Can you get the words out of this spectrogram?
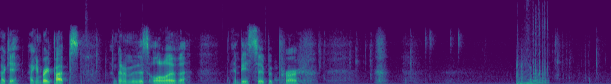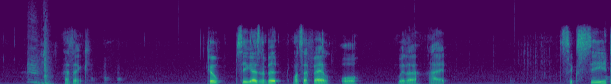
Okay, I can break pipes. I'm gonna move this all over and be super pro. I think. Cool. See you guys in a bit once I fail or whether I succeed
